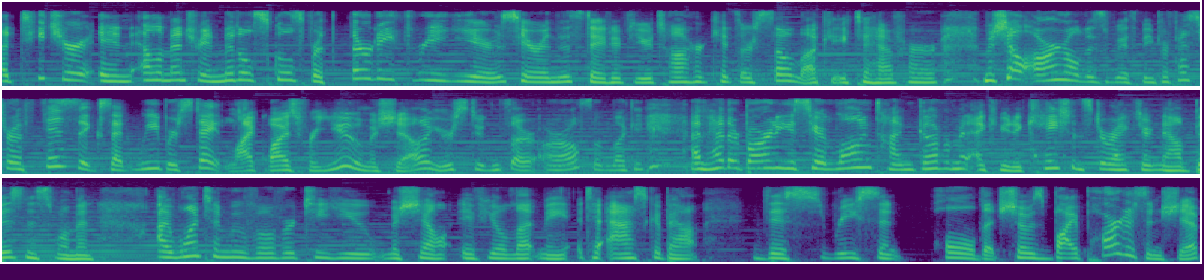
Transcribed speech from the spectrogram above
a teacher in elementary and middle schools for 33 years here in the state of Utah. Her kids are so lucky to have her. Michelle Arnold is with me, professor of physics at Weber State. Likewise for you, Michelle. Your students are, are also lucky. And Heather Barney is here, longtime government and communications director, now businesswoman. I want to move over to you, Michelle, if you'll let me, to ask about this recent poll that shows bipartisanship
